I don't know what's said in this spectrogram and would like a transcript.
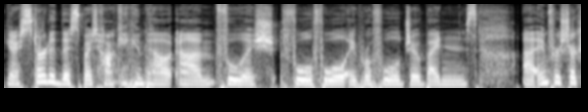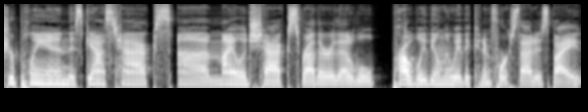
you know, I started this by talking about um, foolish, fool, fool, April Fool, Joe Biden's uh, infrastructure plan, this gas tax, um, mileage tax, rather, that will probably the only way they can enforce that is by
